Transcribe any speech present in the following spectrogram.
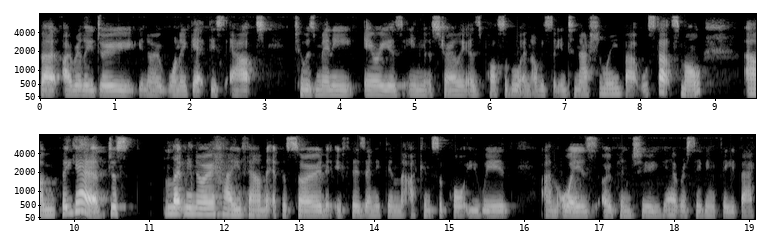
But I really do, you know, want to get this out to as many areas in Australia as possible and obviously internationally, but we'll start small. Um, but yeah, just let me know how you found the episode. If there's anything that I can support you with, I'm always open to yeah receiving feedback,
